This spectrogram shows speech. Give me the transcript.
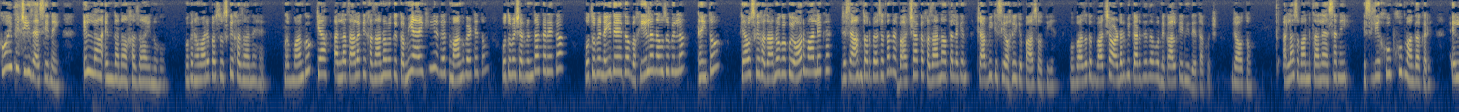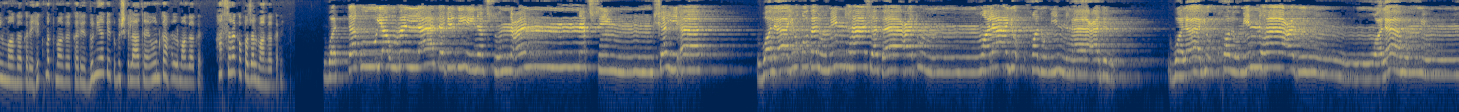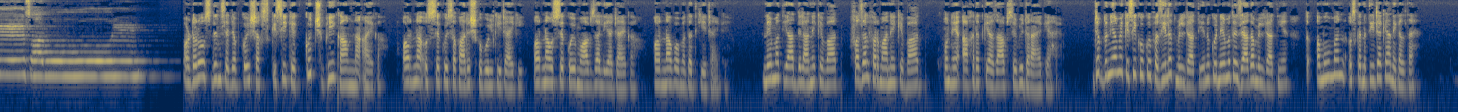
کوئی بھی چیز ایسی نہیں اللہ ان دنا خزائن ہو مگر ہمارے پاس اس کے خزانے ہیں۔ مانگو، کیا اللہ تعالیٰ کے خزانوں میں کوئی کمی آئے گی؟ اگر مانگ بیٹھے تم، وہ تمہیں شرمندہ کرے گا؟ وہ تمہیں نہیں دے گا؟ وکیل ہے نوزب اللہ نہیں تو، کیا اس کے خزانوں کا کوئی اور مالک ہے؟ جیسے عام طور پہ ایسا ہوتا نا، بادشاہ کا خزانہ ہوتا ہے، لیکن چابی کسی اور ہی کے پاس ہوتی ہے۔ وہ بعض اوقات بادشاہ آرڈر بھی کر دیتا، وہ نکال کے ہی نہیں دیتا کچھ۔ جاؤ تم۔ تو اللہ سبحان تعالیٰ ایسا نہیں۔ اس لیے خوب خوب مانگا کرے، علم مانگا کرے، حکمت مانگا کرے، دنیا کی جو مشکلات ہیں، ان کا حل مانگا کرے، ہر طرح کا فضل مانگا کرے۔ واتقوا يوما لا تجزي نفس عن نفس شيئا ولا يقبل منها شفاعة ولا يؤخذ منها عدل ولا يؤخذ منها عدل ولا هم ينصرون۔ اور ڈرو اس دن سے جب کوئی شخص کسی کے کچھ بھی کام نہ آئے گا، اور نہ اس سے کوئی سفارش قبول کی جائے گی، اور نہ اس سے کوئی معاوضہ لیا جائے گا، اور نہ وہ مدد کیے جائیں گے۔ نعمت یاد دلانے کے بعد، فضل فرمانے کے بعد، انہیں آخرت کے عذاب سے بھی ڈرایا گیا ہے۔ جب دنیا میں کسی کو کوئی فضیلت مل جاتی ہے، نہ کوئی نعمتیں زیادہ مل جاتی ہیں تو عموماً اس کا نتیجہ کیا نکلتا ہے؟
